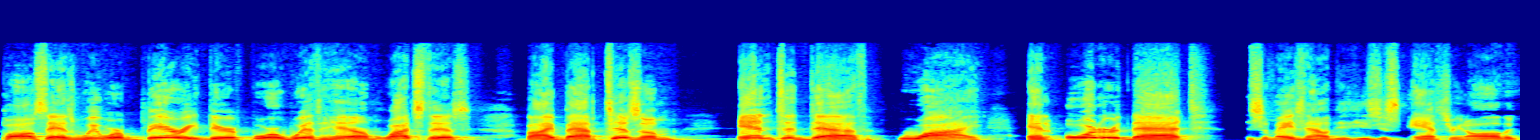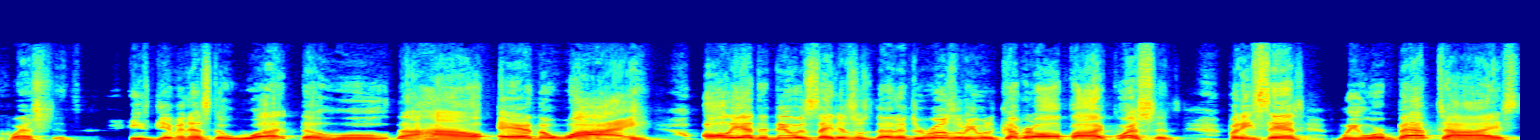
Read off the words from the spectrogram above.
Paul says, We were buried, therefore, with him, watch this, by baptism into death. Why? In order that It's amazing how he's just answering all the questions. He's giving us the what, the who, the how, and the why. All he had to do is say this was done in Jerusalem. He would have covered all five questions. But he says, We were baptized,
